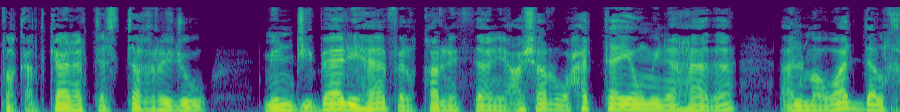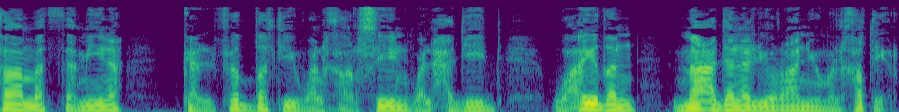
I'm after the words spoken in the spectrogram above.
فقد كانت تستخرج من جبالها في القرن الثاني عشر وحتى يومنا هذا المواد الخام الثمينة كالفضة والخرصين والحديد وأيضا معدن اليورانيوم الخطير.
